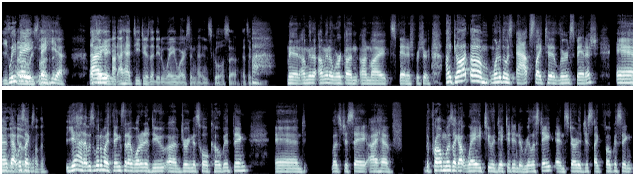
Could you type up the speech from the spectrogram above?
You Felipe totally slaughtered it. That's I- okay, dude. I had teachers that did way worse in, in school, so that's okay. Man, I'm gonna I'm gonna work on on my Spanish for sure. I got um one of those apps like to learn Spanish, and that was like something. yeah, that was one of my things that I wanted to do uh, during this whole COVID thing. And let's just say I have the problem was I got way too addicted into real estate and started just like focusing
